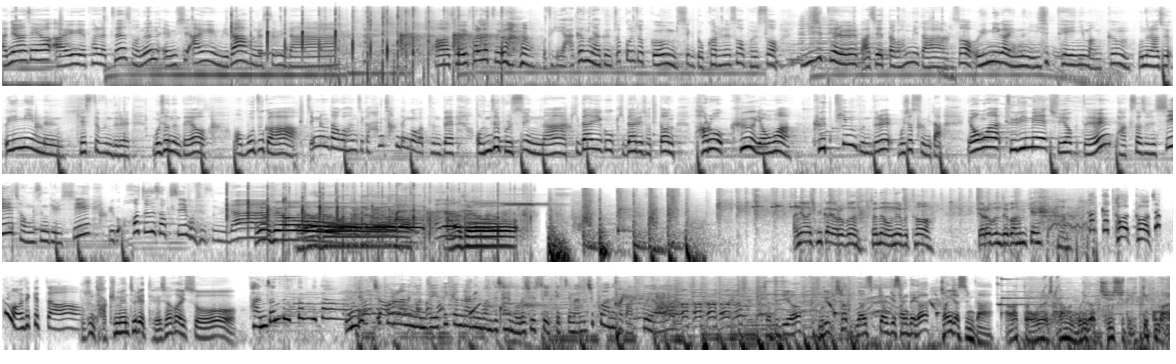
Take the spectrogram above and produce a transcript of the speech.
안녕하세요. 아이유의 팔레트. 저는 MC 아이유입니다. 반갑습니다. 아, 저희 팔레트가 어떻게 야금야금 조금 조금씩 녹화를 해서 벌써 20회를 맞이했다고 합니다. 그래서 의미가 있는 20회이니만큼 오늘 아주 의미 있는 게스트분들을 모셨는데요. 어, 모두가 찍는다고 한 지가 한참 된 것 같은데 언제 볼 수 있나 기다리고 기다리셨던 바로 그 영화 그 팀 분들을 모셨습니다. 영화 드림의 주역들 박서준 씨, 정승길 씨, 그리고 허준석 씨 모셨습니다. 안녕하세요. 안녕하세요. 안녕하십니까 여러분. 저는 오늘부터 여러분들과 함께 컷, 컷. 조금 어색했죠. 무슨 다큐멘터리에 대사가 있어. 반전도 있답니다. 축구를 하는 건지 태권을 하는 건지 잘 모르실 수 있겠지만 축구하는 거 맞고요. 자, 드디어 우리 첫 연습 경기 상대가 정해졌습니다. 아, 또 오늘 잘하면 우리가 질 수도 있겠구만.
